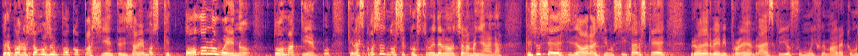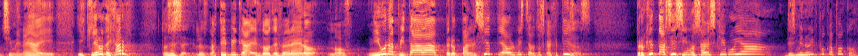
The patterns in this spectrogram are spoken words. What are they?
Pero cuando somos un poco pacientes y sabemos que todo lo bueno toma tiempo, que las cosas no se construyen de la noche a la mañana, ¿qué sucede si ahora decimos, sí, ¿sabes qué? Brother, ve, mi problema, ¿verdad? Es que yo fumo hijo de madre como chimenea y, y quiero dejar. Entonces, la típica, el 2 de febrero, no, ni una pitada, pero para el 7 ya volviste a las dos cajetillas. Pero ¿qué tal si decimos, ¿sabes qué? Voy a disminuir poco a poco.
